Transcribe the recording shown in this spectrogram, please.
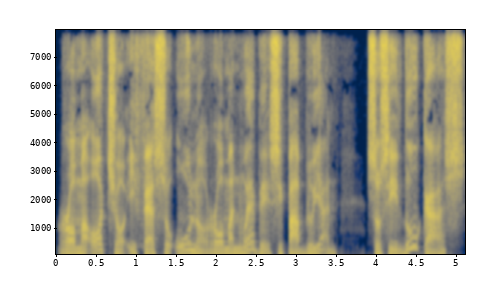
Roma 8, Efeso 1, Roma 9, si Pablo yan. So si Lucas,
